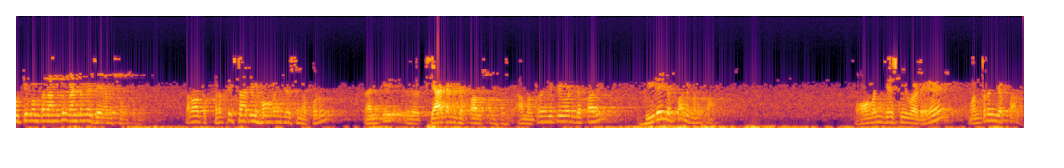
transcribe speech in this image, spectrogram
పొట్టి మంత్రానికి వెంటనే చేయాల్సి ఉంటుంది. తర్వాత ప్రతిసారి హోమం చేసినప్పుడు దానికి త్యాగం చెప్పాల్సి ఉంటుంది. ఆ మంత్రం చెప్పేవాడు చెప్పాలి వీడే చెప్పాలి మంత్రం. హోమం చేసేవాడే మంత్రం చెప్పాలి.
